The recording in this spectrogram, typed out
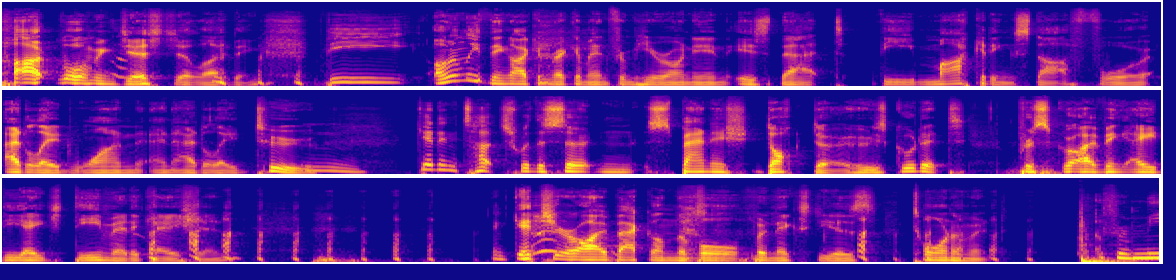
heartwarming gesture Lightning. The only thing I can recommend from here on in is that the marketing staff for Adelaide 1 and Adelaide 2 hmm. get in touch with a certain Spanish doctor who's good at prescribing ADHD medication and get your eye back on the ball for next year's tournament. For me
